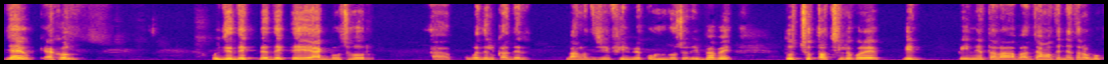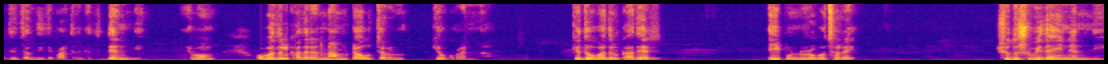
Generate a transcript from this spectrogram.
যাই হোক, এখন ওই যে দেখতে দেখতে এক বছর ওবায়দুল কাদের বাংলাদেশে ফিরবে কোন বছর? এইভাবে তুচ্ছ তাচ্ছিল্য করে বিএনপি নেতারা বা জামাতের নেতারাও বক্তৃতা দিতে পারতেন কিন্তু দেননি এবং ওবায়দুল কাদেরের নামটাও উচ্চারণ কেউ করেন না। কিন্তু ওবায়দুল কাদের এই পনেরো বছরে শুধু সুবিধাই নেননি,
